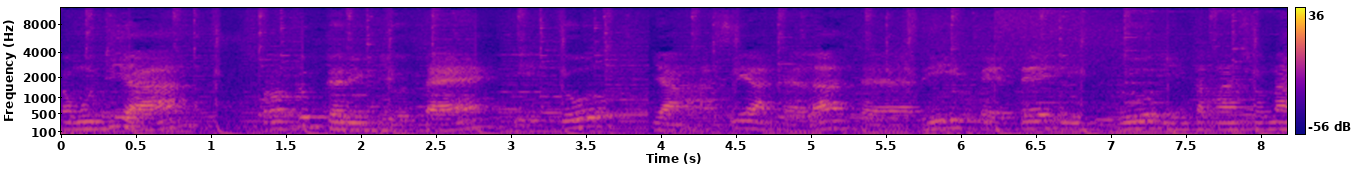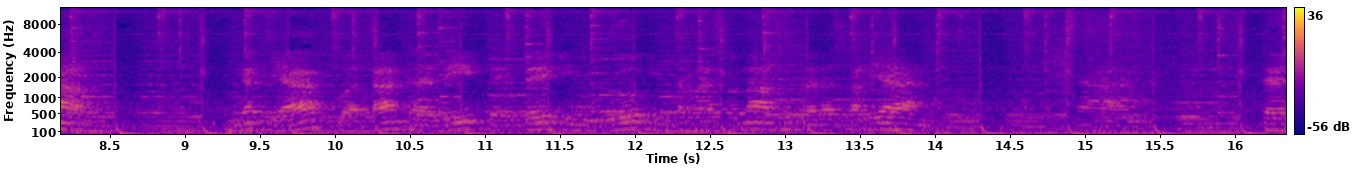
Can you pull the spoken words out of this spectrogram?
Kemudian produk dari biotank itu yang asli adalah dari PT Induro Internasional. Ingat ya buatan dari PT Induro Internasional saudara sekalian nah dan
